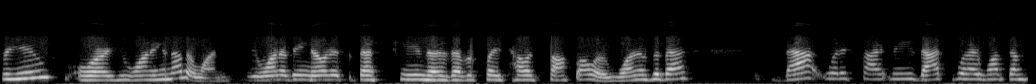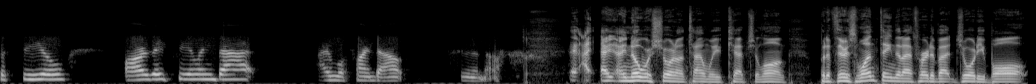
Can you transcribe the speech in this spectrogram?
for you, or are you wanting another one? You want to be known as the best team that has ever played college softball, or one of the best. That would excite me. That's what I want them to feel. Are they feeling that? I will find out soon enough. I, I know we're short on time. We've kept you long, but if there's one thing that I've heard about Jordy Bahl,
